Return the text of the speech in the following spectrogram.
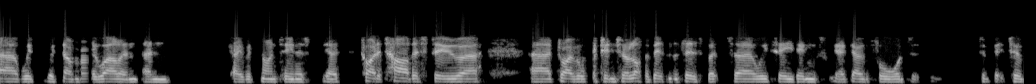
uh, we've, we've done very well, and, and COVID 19 has you know, tried its hardest to uh, uh, drive a wedge into a lot of businesses, but uh, we see things you know, going forward to, to,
